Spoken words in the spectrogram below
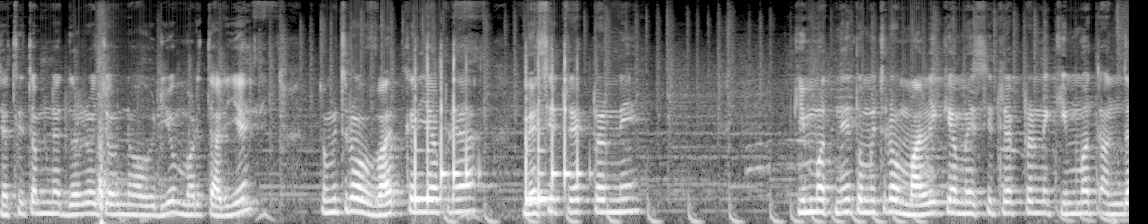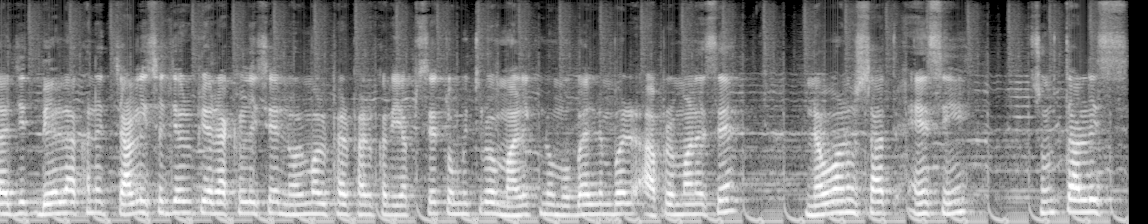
જેથી તમને દરરોજ નવો વીડિયો મળતા રહીએ. તો મિત્રો, વાત કરીએ આપણે મેસી ટ્રેક્ટરની કિંમતની. તો મિત્રો, માલિકે મેસી ટ્રેક્ટરની કિંમત અંદાજિત બે લાખ અને ચાલીસ હજાર રૂપિયા રાખેલી છે. નોર્મલ ફેરફાર કરી આપશે. તો મિત્રો, માલિકનો મોબાઈલ નંબર આ પ્રમાણે છે. નવ્વાણું સાત એંસી સુડતાલીસ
